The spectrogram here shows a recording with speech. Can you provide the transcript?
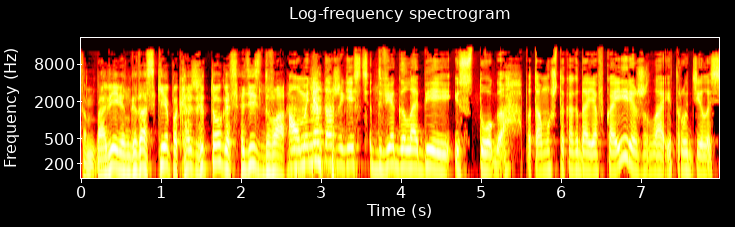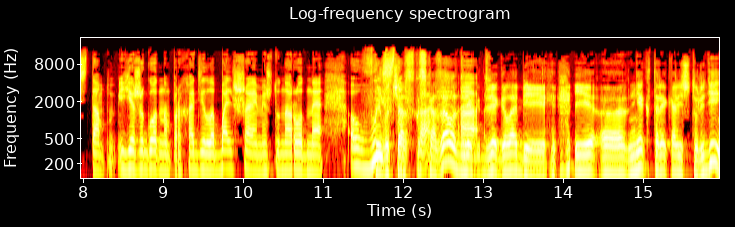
там, Аверин к доске, покажи тога, садись два. А у меня даже есть две голубеи из тога, потому что когда я в Каире жила и трудилась, там ежегодно проходила большая международная выставка. Ты вот сейчас сказала две, а... две голубеи, и э, некоторое количество людей,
